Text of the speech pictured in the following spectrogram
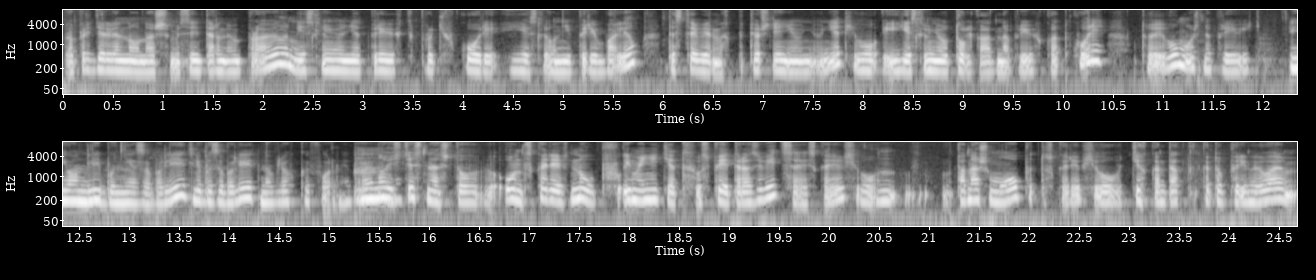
определено нашими санитарными правилами, если у него нет прививки против кори, если он не переболел, достоверных подтверждений у него нет, его, и если у него только одна прививка от кори, то его можно привить. И он либо не заболеет, либо заболеет, но в легкой форме. Правильно? Ну, естественно, что он скорее, ну, иммунитет успеет развиться, и, скорее всего, он по нашему опыту, скорее всего, тех контактов, которые прививаем,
